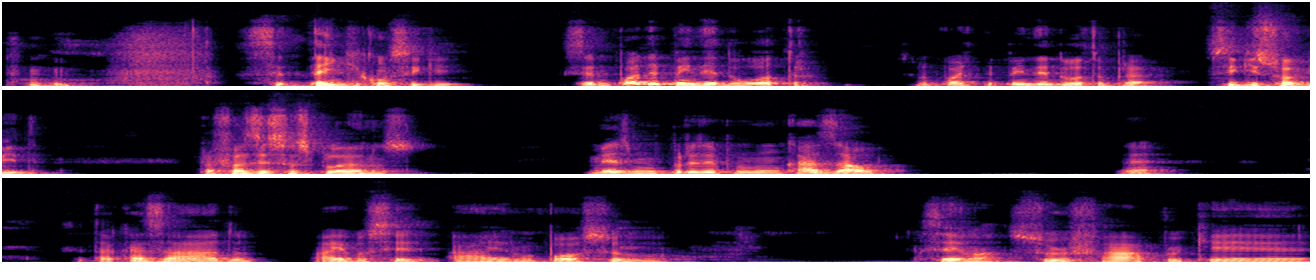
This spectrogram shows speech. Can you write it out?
você tem que conseguir. Você não pode depender do outro. Você não pode depender do outro para seguir sua vida, para fazer seus planos. Mesmo, por exemplo, num casal, né? Você tá casado, aí você, ah, eu não posso, sei lá, surfar porque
